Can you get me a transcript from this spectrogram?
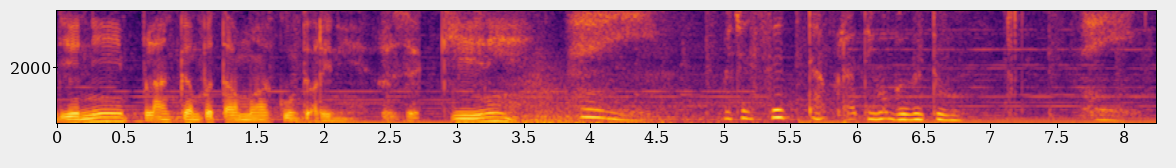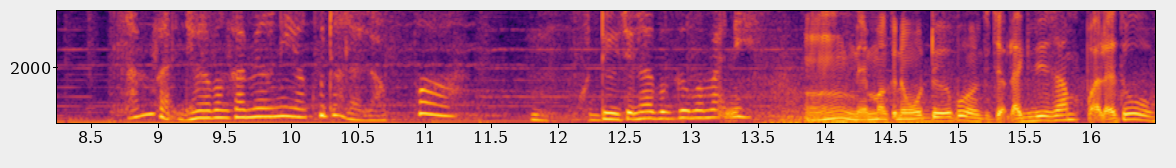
dia ni pelanggan pertama aku untuk hari ni. Rezeki ni. Hei, macam sedap pula tengok burger tu. Hei, lambatnya Abang Kamil ni. Aku dah lah lapar. Hmm, order je lah burger Mamat ni. Hmm, memang kena order pun. Kejap lagi dia sampai lah tu.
